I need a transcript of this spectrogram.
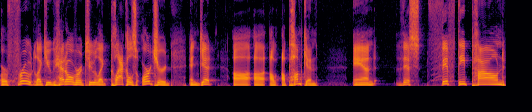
or fruit. Like you head over to like Klackle's Orchard and get uh, a, a pumpkin, and this 50 pound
